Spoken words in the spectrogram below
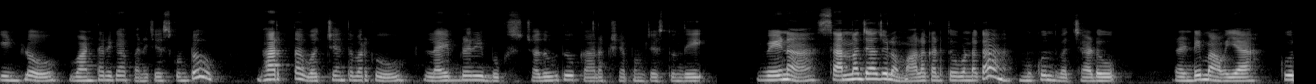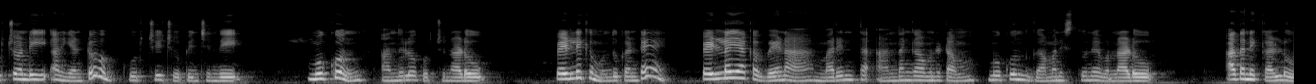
ఇంట్లో ఒంటరిగా పనిచేసుకుంటూ భర్త వచ్చేంత వరకు లైబ్రరీ బుక్స్ చదువుతూ కాలక్షేపం చేస్తుంది. వీణ సన్నజాజుల మాల కడుతూ ఉండగా ముకుంద్ వచ్చాడు. రండి మావయ్య కూర్చోండి అని అంటూ కుర్చీ చూపించింది. ముకుంద్ అందులో కూర్చున్నాడు. పెళ్ళికి ముందు కంటే పెళ్ళయ్యాక వీణ మరింత అందంగా ఉండటం ముకుంద్ గమనిస్తూనే ఉన్నాడు. అతని కళ్ళు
